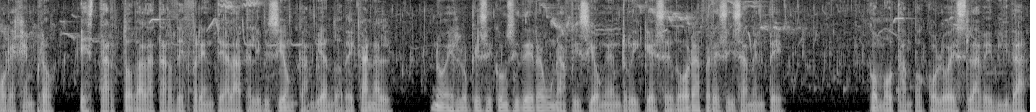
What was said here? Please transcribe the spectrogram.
Por ejemplo, estar toda la tarde frente a la televisión cambiando de canal no es lo que se considera una afición enriquecedora precisamente, como tampoco lo es la bebida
